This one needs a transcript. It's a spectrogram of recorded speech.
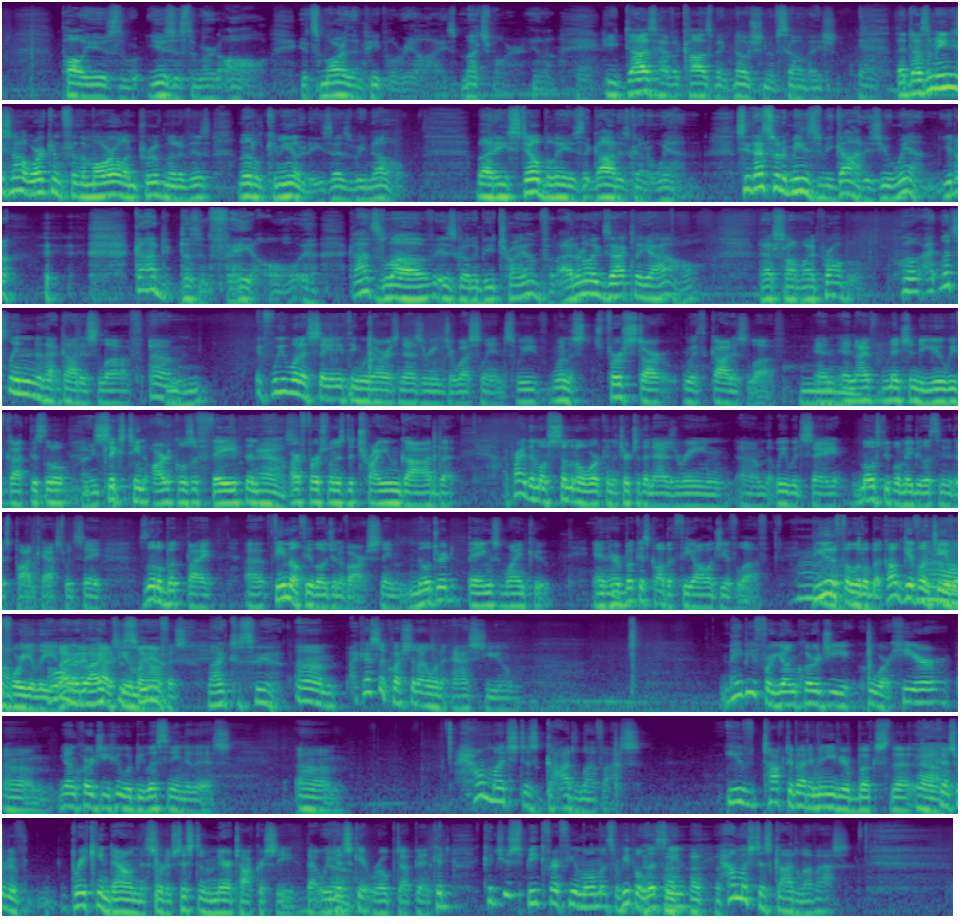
Paul use uses the word all. It's more than people realize, much more. You know, yeah. he does have a cosmic notion of salvation. Yeah. That doesn't mean he's not working for the moral improvement of his little communities, as we know, but he still believes that God is going to win. See, that's what it means to be God: is you win. You don't. God doesn't fail. God's love is going to be triumphant. I don't know exactly how. That's not my problem. Well, let's lean into that God is love. Um, mm-hmm. If we want to say anything we are as Nazarenes or Wesleyans, we want to first start with God is love. Mm-hmm. And and I've mentioned to you, we've got this little Thank 16 you. articles of faith, and yes. our first one is the triune God. But probably the most seminal work in the Church of the Nazarene um, that we would say, most people maybe listening to this podcast would say, is a little book by a female theologian of ours named Mildred Bangs Wynkoop. And her book is called A Theology of Love. Oh. Beautiful little book. I'll give one to you before you leave. Oh, I, have like got a few in my it. office. like to see it. Um, I guess the question I want to ask you maybe for young clergy who are here, um, young clergy who would be listening to this, um, how much does God love us? You've talked about in many of your books the yeah. kind of sort of breaking down this sort of system of meritocracy that we yeah. just get roped up in. Could could you speak for a few moments for people listening? how much does God love us?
